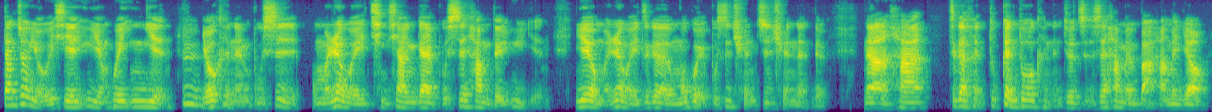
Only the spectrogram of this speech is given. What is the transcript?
当中有一些预言会应验，嗯，有可能不是我们认为倾向应该不是他们的预言，因为我们认为这个魔鬼不是全知全能的，那他这个很多更多可能就只是他们把他们要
